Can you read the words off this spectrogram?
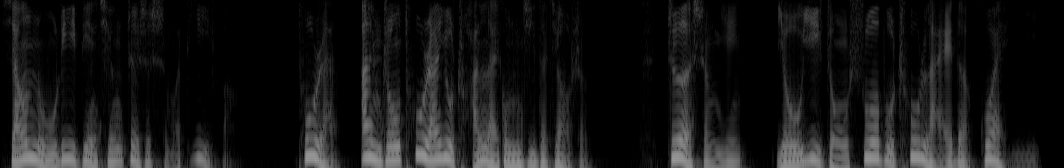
想努力辨清这是什么地方。突然，暗中突然又传来公鸡的叫声，这声音。有一种说不出来的怪异，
